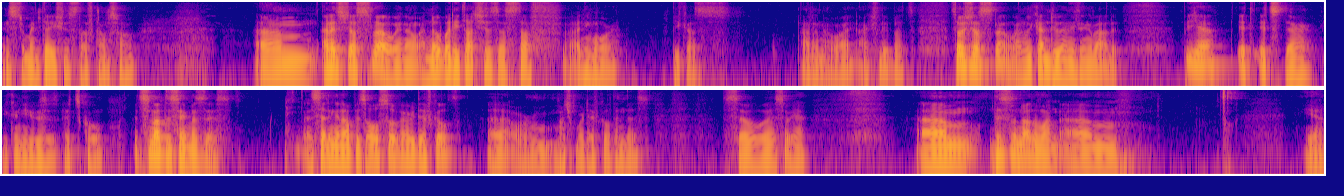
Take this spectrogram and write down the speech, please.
instrumentation stuff comes from. Um, and it's just slow, you know, and nobody touches that stuff anymore because I don't know why actually, but so it's just slow and we can't do anything about it. But yeah, it, it's there. You can use it. It's cool. It's not the same as this. And setting it up is also very difficult, uh, or much more difficult than this. So uh, so yeah. Um, this is another one. Um, yeah.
